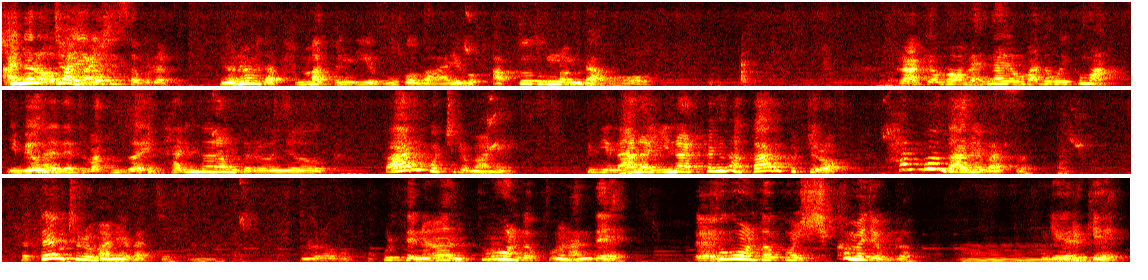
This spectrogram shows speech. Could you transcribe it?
아니, 난 진짜 이거- 맛있어 그래. 요놈이다 밥맛 땡기게 먹어봐. 이거 밥도둑 놈이다고. 그렇게 엄마가 맨날 이거 만들고 있구만. 이 매운 내 아니. 냄새 맡으면서. 다른 사람들은 요 까르꼬치로만 해. 근데 나는 이날 평생 까르꼬치로 한 번도 안 해봤어. 저 땡추로만 해봤지. 여러분 볶을 때는 뚜껑을 덮으면 안 돼. 네. 뚜껑을 덮으면 시커매져 버려. 음. 이게 이렇게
